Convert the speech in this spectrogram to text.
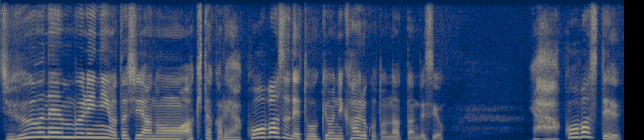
10年ぶりに私、あの、秋田から夜行バスで東京に帰ることになったんですよ。夜行バスって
